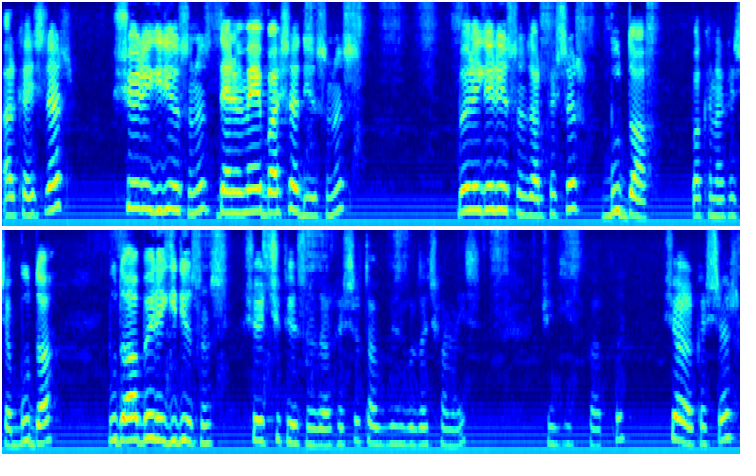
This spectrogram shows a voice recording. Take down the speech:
Arkadaşlar şöyle gidiyorsunuz. Denemeye başla diyorsunuz. Böyle geliyorsunuz arkadaşlar. Bu da. Bakın arkadaşlar bu da. Bu da böyle gidiyorsunuz. Şöyle çıkıyorsunuz arkadaşlar. Tabii biz burada çıkamayız. Çünkü farklı. Şöyle arkadaşlar.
